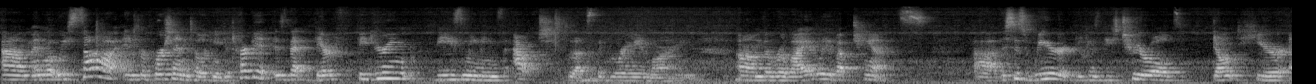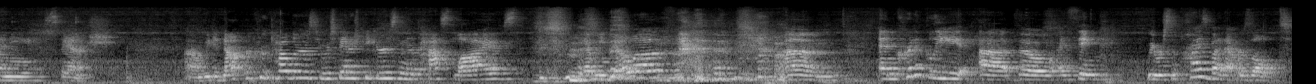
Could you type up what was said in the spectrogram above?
Um, and what we saw in proportion to looking to target is that they're figuring these meanings out. So that's the gray line. Um, the reliably above chance. Uh, this is weird because these two-year-olds don't hear any Spanish. Um, we did not recruit toddlers who were Spanish speakers in their past lives that we know of. um, and critically, uh, though, I think we were surprised by that result.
